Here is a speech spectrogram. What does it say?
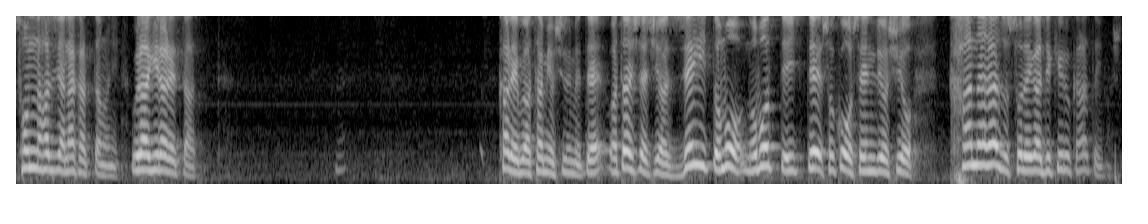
そんなはずじゃなかったのに裏切られた。カレブは民を沈めて私たちはぜひとも登っていってそこを占領しよう。必ずそれができるからと言いました。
